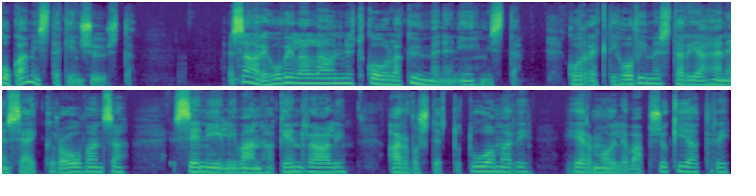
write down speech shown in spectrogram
kuka mistäkin syystä. Saarihuvilalla on nyt koolla kymmenen ihmistä. Korrekti hovimestari ja hänen säikkyrouvansa, seniili vanha kenraali, arvostettu tuomari, hermoileva psykiatri,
